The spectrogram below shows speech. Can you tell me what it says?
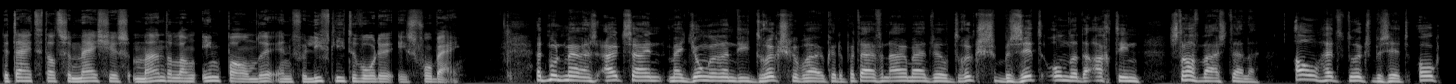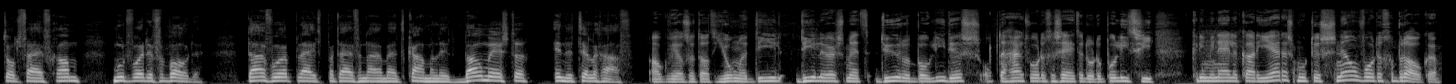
De tijd dat ze meisjes maandenlang inpalmden en verliefd lieten worden is voorbij. Het moet maar eens uit zijn met jongeren die drugs gebruiken. De Partij van de Arbeid wil drugsbezit onder de 18 strafbaar stellen. Al het drugsbezit, ook tot 5 gram, moet worden verboden. Daarvoor pleit Partij van de Arbeid Kamerlid Bouwmeester in de Telegraaf. Ook wil ze dat jonge deal dealers met dure bolides op de huid worden gezeten door de politie. Criminele carrières moeten snel worden gebroken.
